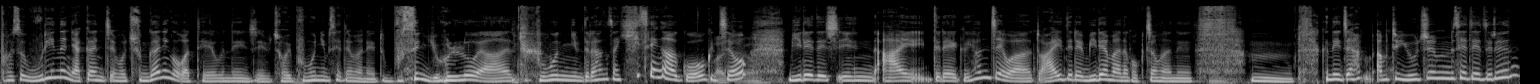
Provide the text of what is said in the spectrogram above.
벌써 우리는 약간 이제 뭐 중간인 것 같아요. 근데 이제 저희 부모님 세대만 해도 무슨 욜로야. 부모님들은 항상 희생하고 그렇죠? 미래 대신 아이들의 그 현재와 또 아이들의 미래만을 걱정하는 네. 음. 근데 이제 아무튼 요즘 세대들은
